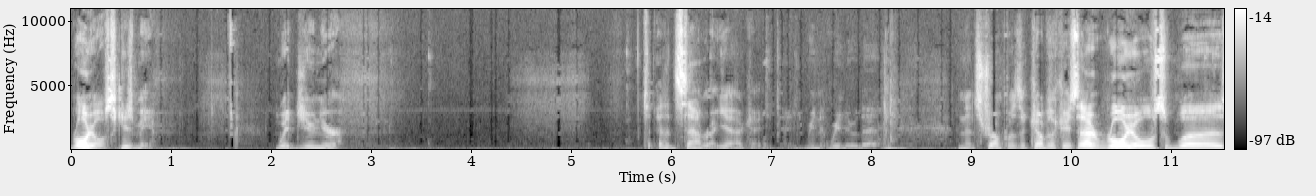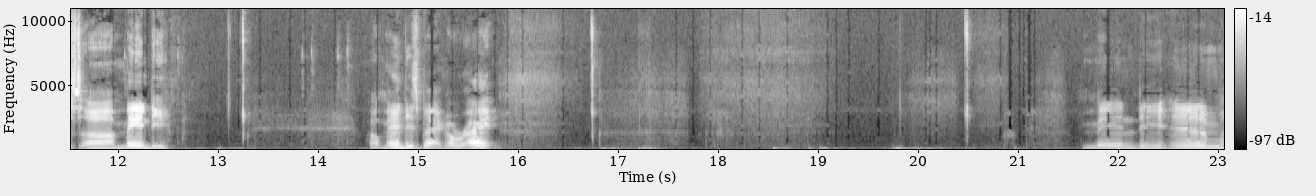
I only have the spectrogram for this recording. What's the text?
Royals, excuse me. Witt Jr. That didn't sound right. Yeah, okay. We knew, we knew that. And then Strumpf was the Cubs. Okay, so that Royals was uh, Mandy. Oh, Mandy's back. All right. Mandy M.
